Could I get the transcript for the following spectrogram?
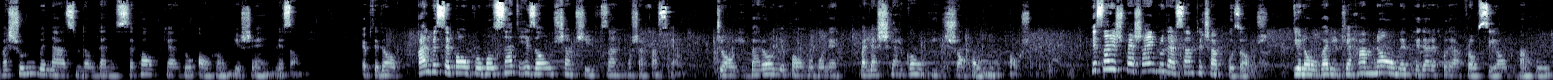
و شروع به نظم دادن سپاه کرد و آرایش نظامی. ابتدا قلب سپاه رو با صد هزار شمشیر زن مشخص کرد. جایی برای بار و و لشکرگاهی شاهانه پا شد پسرش پشنگ رو در سمت چپ گذاشت. دلاوری که هم نام پدر خود افراسیاب هم بود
